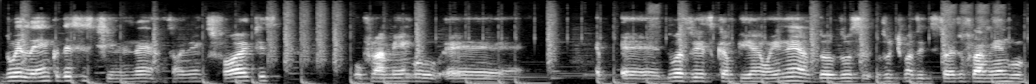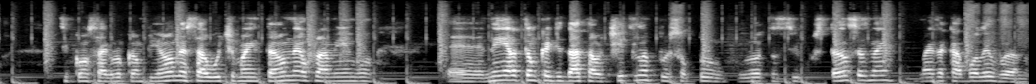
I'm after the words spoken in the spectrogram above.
do elenco desses times, né? São elencos fortes. O Flamengo é, é, é duas vezes campeão aí, né? As duas, as últimas edições o Flamengo se consagrou campeão. Nessa última, então, né? O Flamengo é, nem era tão candidato ao título por, por, por outras circunstâncias, né? Mas acabou levando,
